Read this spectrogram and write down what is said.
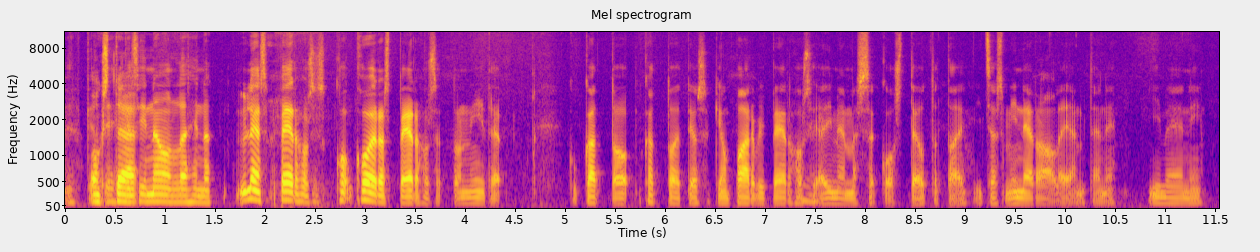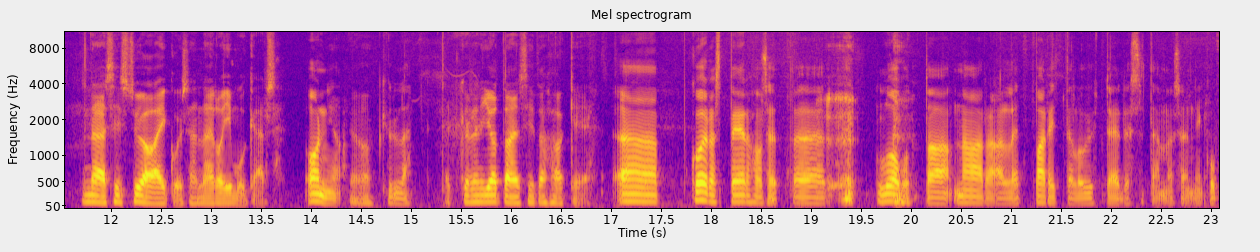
Ehkä, Onks ehkä tää... siinä on lähinnä, yleensä perhosis, ko- koirasperhoset on niitä, kun katsoo, katsoo, että jossakin on parviperhosia mm. imemässä kosteutta tai itse asiassa mineraaleja, mitä ne imee, niin... Nämä siis syö aikuisena, näillä on imukärsä. On jo, joo. kyllä. Että kyllä ne jotain siitä hakee. Ää, koirasperhoset ää, luovuttaa naaraille paritteluyhteydessä tämmöisen niin kuin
